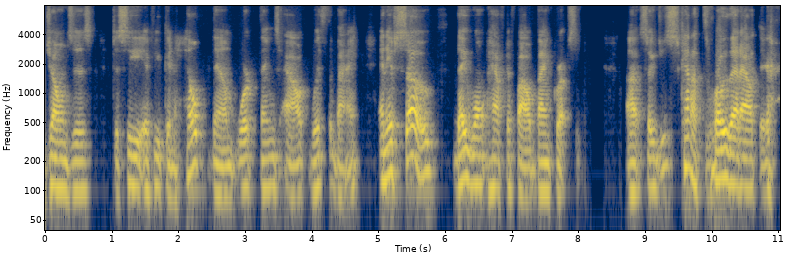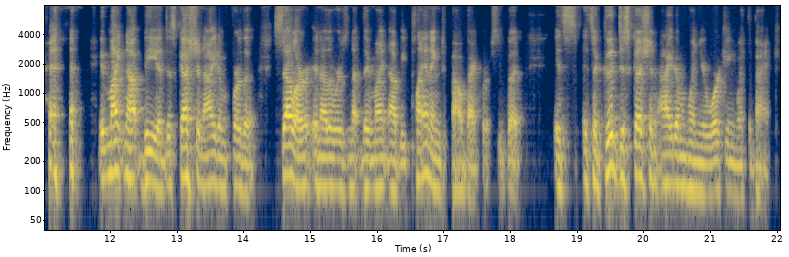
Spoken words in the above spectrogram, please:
Joneses to see if you can help them work things out with the bank. And if so, they won't have to file bankruptcy. Uh, so just kind of throw that out there. it might not be a discussion item for the seller. In other words, they might not be planning to file bankruptcy, but it's it's a good discussion item when you're working with the bank.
